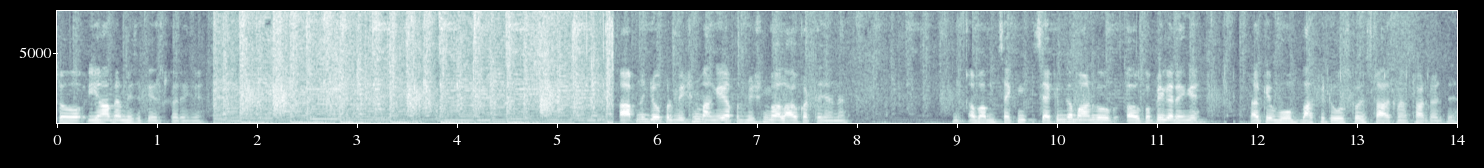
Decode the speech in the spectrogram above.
तो यहाँ पे हम इसे पेस्ट करेंगे। आपने जो परमिशन है परमिशन को अलाउ करते जाना है। अब हम सेकंड सेकंड कमांड को कॉपी करेंगे ताकि वो बाकी टूल्स को इंस्टॉल करना स्टार्ट कर दें।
